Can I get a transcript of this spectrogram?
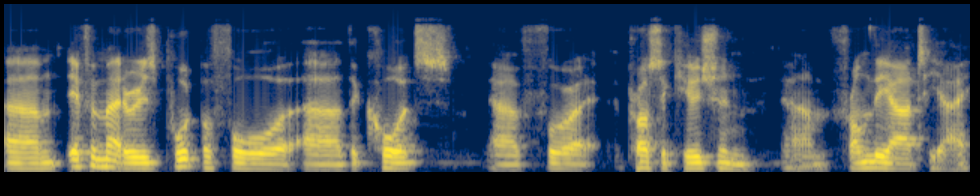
Um, if a matter is put before uh, the courts uh, for prosecution um, from the RTA,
